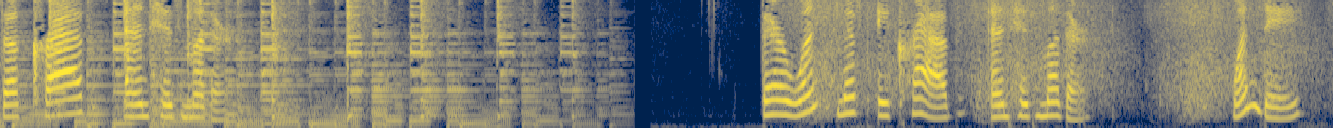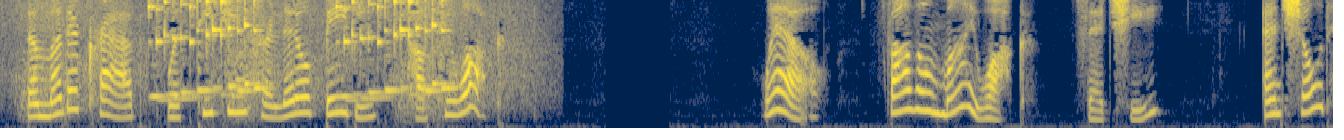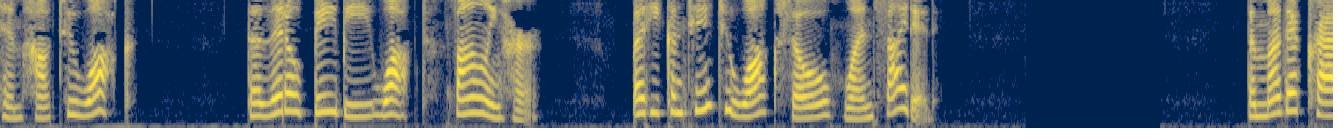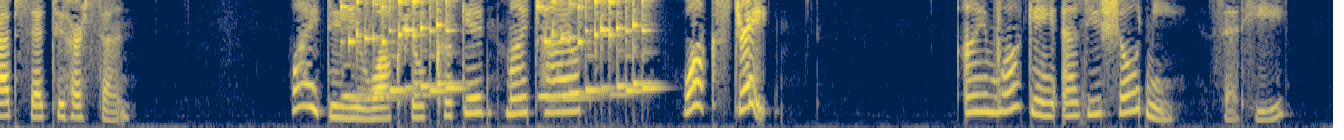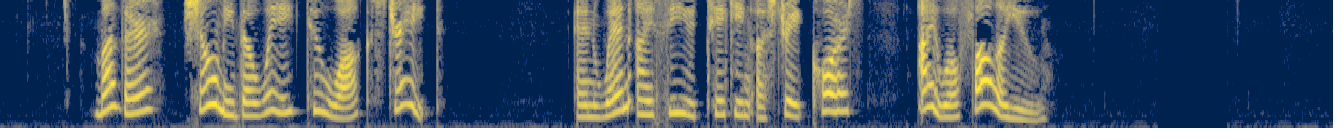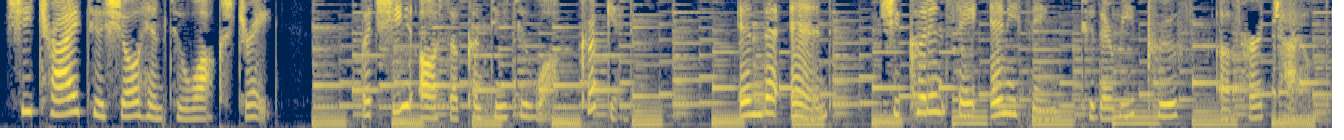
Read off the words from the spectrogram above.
The Crab and His Mother There once lived a crab and his mother. One day, the mother crab was teaching her little baby how to walk. Well, follow my walk, said she, and showed him how to walk. The little baby walked following her, but he continued to walk so one-sided. The mother crab said to her son, Why do you walk so crooked, my child? Walk straight. I'm walking as you showed me, said he. Mother, show me the way to walk straight. And when I see you taking a straight course, I will follow you. She tried to show him to walk straight, but she also continued to walk crooked. In the end, she couldn't say anything to the reproof of her child.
